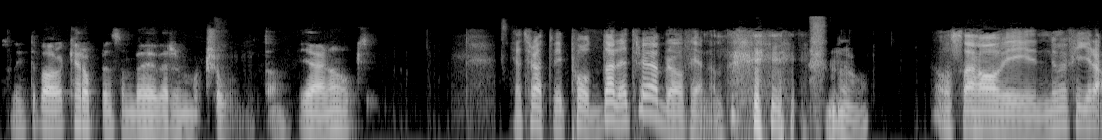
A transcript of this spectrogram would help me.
Så det är inte bara kroppen som behöver motion, utan hjärnan också. Jag tror att vi poddar, det tror jag är bra för hjärnan. Ja. Och så har vi nummer fyra.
